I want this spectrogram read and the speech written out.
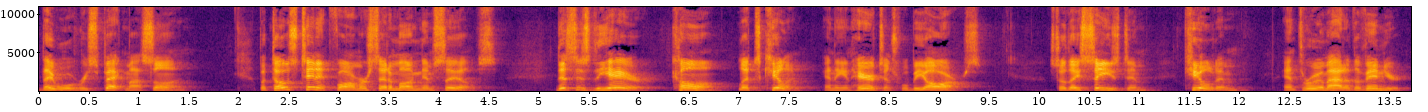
They will respect my son. But those tenant farmers said among themselves, This is the heir. Come, let's kill him, and the inheritance will be ours. So they seized him, killed him, and threw him out of the vineyard.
